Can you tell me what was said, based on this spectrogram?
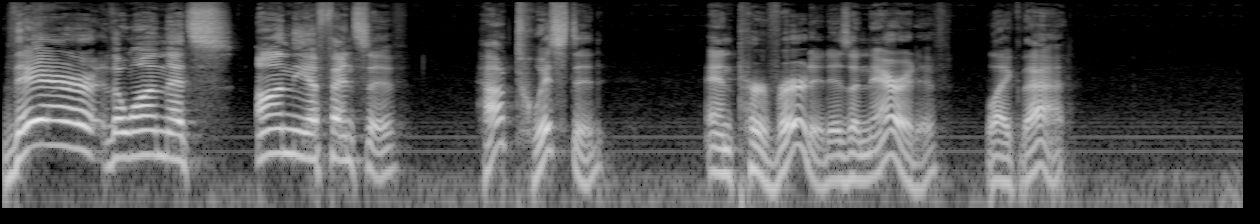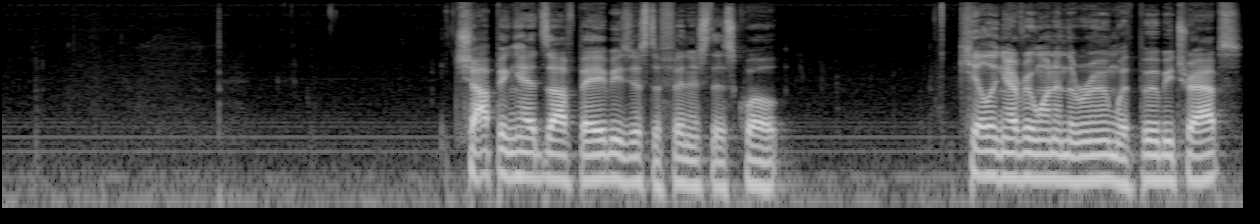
They're the one that's on the offensive. How twisted and perverted is a narrative like that? Chopping heads off babies, just to finish this quote. Killing everyone in the room with booby traps.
